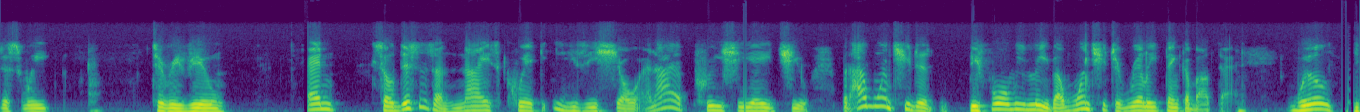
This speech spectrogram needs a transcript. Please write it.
this week to review. And so this is a nice, quick, easy show, and I appreciate you. But I want you to, before we leave, I want you to really think about that. Will the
